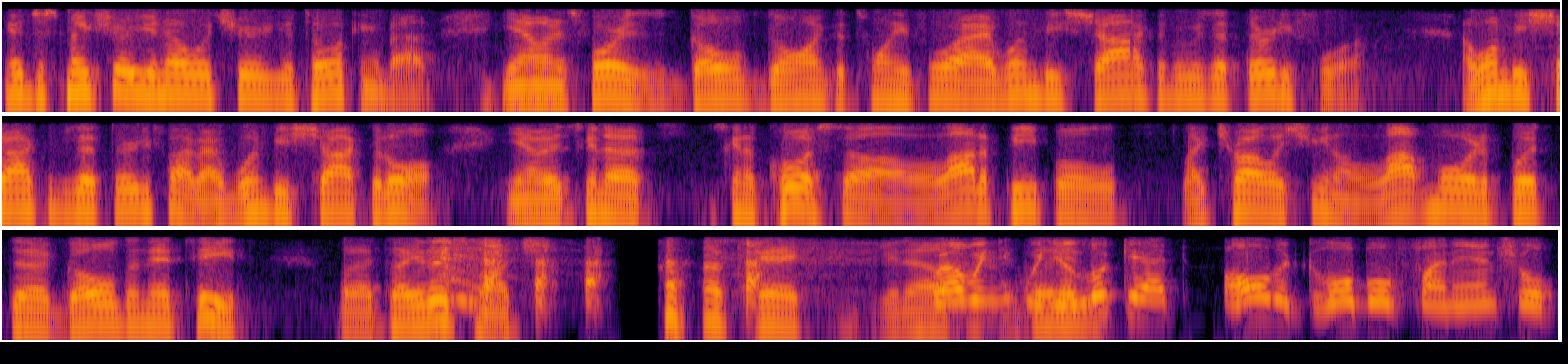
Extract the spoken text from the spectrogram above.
you know, just make sure you know what you're you're talking about. You know, and as far as gold going to 24, I wouldn't be shocked if it was at 34. I wouldn't be shocked if it was at 35. I wouldn't be shocked at all. You know, it's gonna it's gonna cost a lot of people like Charlie Sheen a lot more to put uh, gold in their teeth. But I tell you this much, okay, you know. well, when you, when you look at all the global financial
